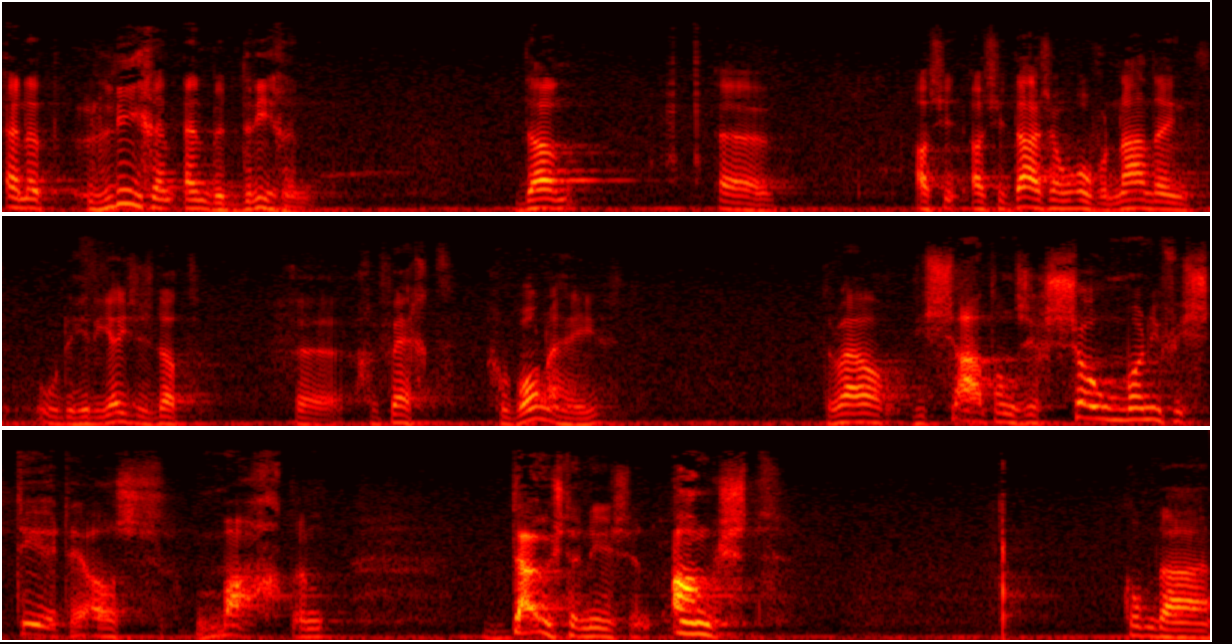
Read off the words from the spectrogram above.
en het liegen en bedriegen. Dan, uh, als, je, als je daar zo over nadenkt, hoe de Heer Jezus dat uh, gevecht gewonnen heeft. Terwijl die Satan zich zo manifesteert hè, als macht en duisternis en angst. Kom daar.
